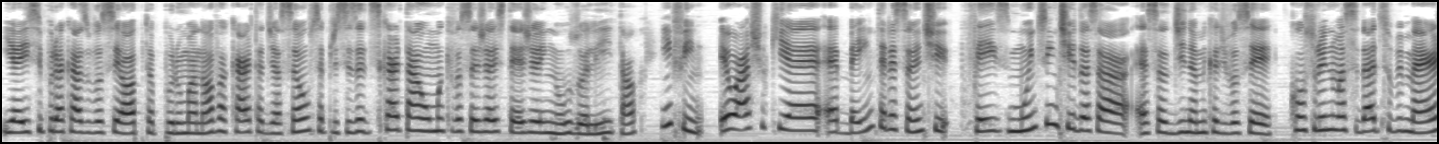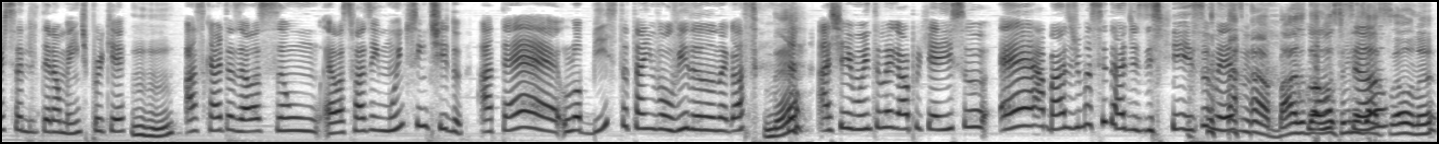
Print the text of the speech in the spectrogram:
E aí, se por acaso você opta por uma nova carta de ação, você precisa descartar uma que você já esteja em uso ali e tal. Enfim, eu acho que é, é bem interessante. Fez muito sentido essa, essa dinâmica de você construir numa cidade submersa, literalmente, porque Uhum. as cartas elas são. Elas fazem muito sentido. Até o lobista tá envolvido no negócio. Né? Achei muito legal, porque isso é a base de uma cidade. Existe isso mesmo. a base da nossa Corrupção. civilização. Ilustração, né?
